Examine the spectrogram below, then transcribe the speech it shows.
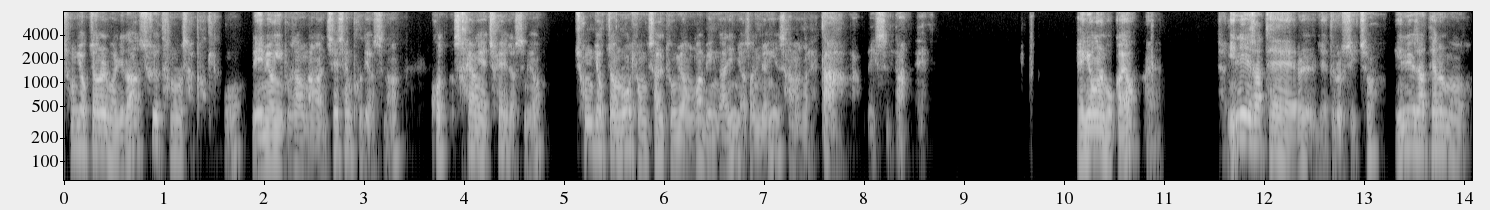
총격전을 벌이다 수류탄으로 사폭했고 4명이 부상당한 채 생포되었으나 곧 사형에 처해졌으며 총격전으로 경찰 2명과 민간인 6명이 사망을 했다라고 되어 있습니다. 네. 배경을 볼까요? 네. 1.1 사태를 이제 들을 수 있죠. 1.1 사태는 뭐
